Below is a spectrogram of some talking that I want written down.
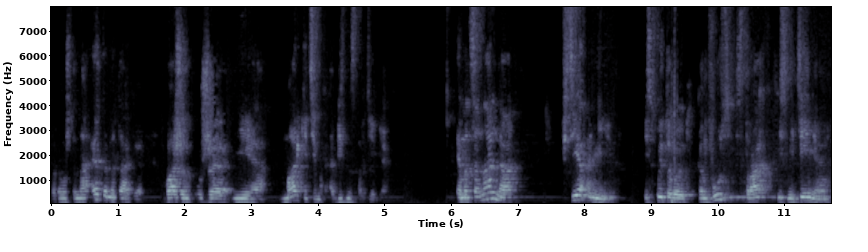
потому что на этом этапе важен уже не маркетинг, а бизнес-стратегия. Эмоционально все они испытывают конфуз, страх и смятение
